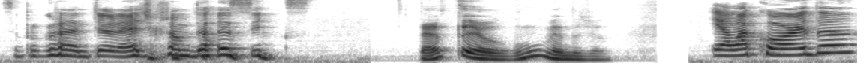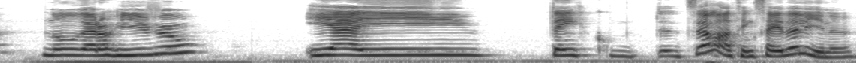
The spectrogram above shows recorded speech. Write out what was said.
Você procura na internet que o nome dela é Six. Deve ter algum momento do jogo. Ela acorda num lugar horrível. E aí. Tem que. Sei lá, tem que sair dali, né?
